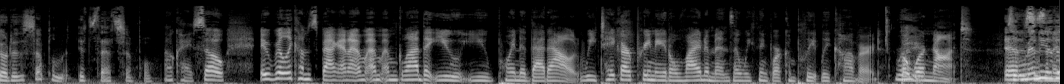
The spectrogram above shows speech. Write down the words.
go to the supplement. It's that simple. Okay, so it really comes back, and I'm, I'm, I'm glad that you, you pointed that out. We take our prenatal vitamins and we think we're completely covered, but we're not. So And many is of an the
